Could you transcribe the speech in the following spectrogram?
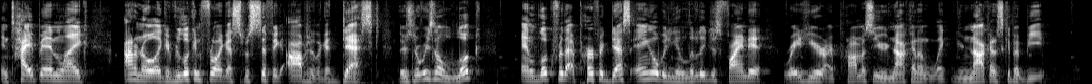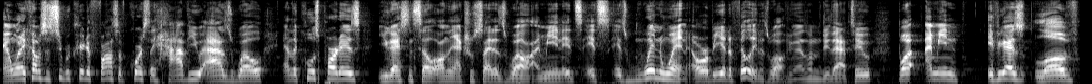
and type in like, I don't know, like if you're looking for like a specific object, like a desk, there's no reason to look and look for that perfect desk angle, but you can literally just find it right here. I promise you, you're not gonna like, you're not gonna skip a beat. And when it comes to super creative fonts, of course, they have you as well. And the coolest part is you guys can sell on the actual site as well. I mean, it's it's it's win-win, or be an affiliate as well if you guys want to do that too. But I mean, if you guys love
